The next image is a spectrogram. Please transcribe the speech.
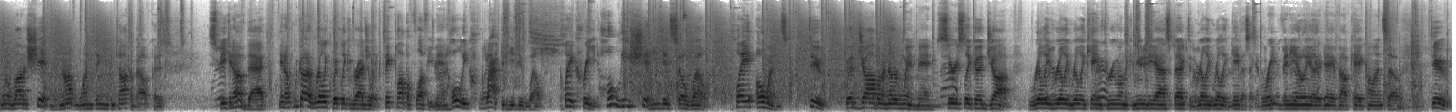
doing a lot of shit, and there's not one thing you can talk about because Speaking of that, you know, we gotta really quickly congratulate Big Papa Fluffy, man. Holy crap, did he do well. Clay Creed, holy shit, he did so well. Clay Owens, dude, good job on another win, man. Seriously, good job. really, really, really came through on the community aspect and really, really gave us a great video the other day about KCON. So, dude,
